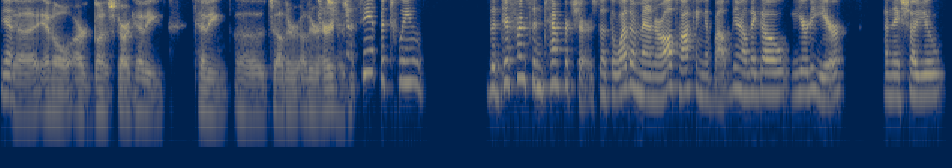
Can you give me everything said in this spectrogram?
yes, uh, and all are going to start heading heading uh, to other other but areas. You can see it between the difference in temperatures that the weathermen are all talking about. You know, they go year to year and they show you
